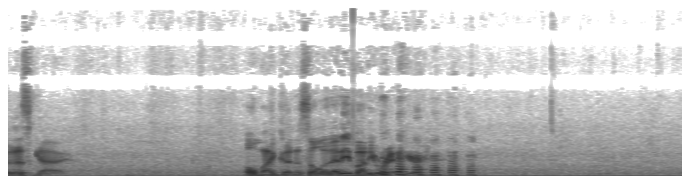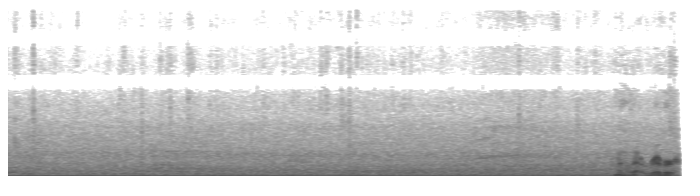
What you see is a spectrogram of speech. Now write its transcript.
This guy. Oh my goodness, I'll let anybody rent here. oh, that river.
